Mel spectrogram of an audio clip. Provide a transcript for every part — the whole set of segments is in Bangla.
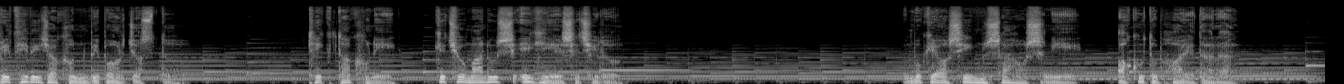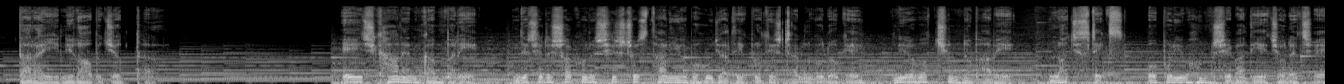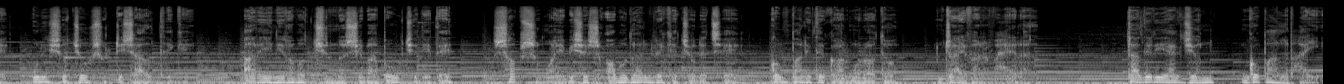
পৃথিবী যখন বিপর্যস্ত, ঠিক তখনই কিছু মানুষ এগিয়ে এসেছিল। বুকে অসীম সাহস নিয়ে অকুত ভয় তারা, তারাই নীরব যোদ্ধা। এইচ খান অ্যান্ড কোম্পানি দেশের সকল শীর্ষস্থানীয় বহুজাতিক প্রতিষ্ঠানগুলোকে নিরবচ্ছিন্নভাবে লজিস্টিক্স ও পরিবহন সেবা দিয়ে চলেছে উনিশশো চৌষট্টি সাল থেকে। আর এই নিরবচ্ছিন্ন সেবা পৌঁছে দিতে সবসময় বিশেষ অবদান রেখে চলেছে কোম্পানিতে কর্মরত ড্রাইভার ভাইয়েরা। তাদেরই একজন গোপাল ভাই।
